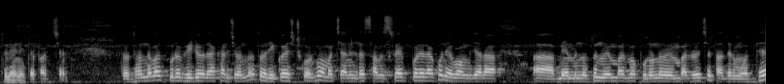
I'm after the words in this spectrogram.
তুলে নিতে পারছেন। তো ধন্যবাদ পুরো ভিডিও দেখার জন্য। তো রিকোয়েস্ট করব, আমার চ্যানেলটা সাবস্ক্রাইব করে রাখুন এবং যারা নতুন মেম্বার বা পুরনো মেম্বার রয়েছে, তাদের মধ্যে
